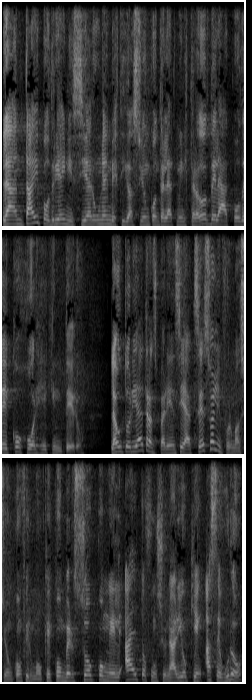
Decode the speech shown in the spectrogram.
La ANTAI podría iniciar una investigación contra el administrador de la ACODECO, Jorge Quintero. La Autoridad de Transparencia y Acceso a la Información confirmó que conversó con el alto funcionario quien aseguró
